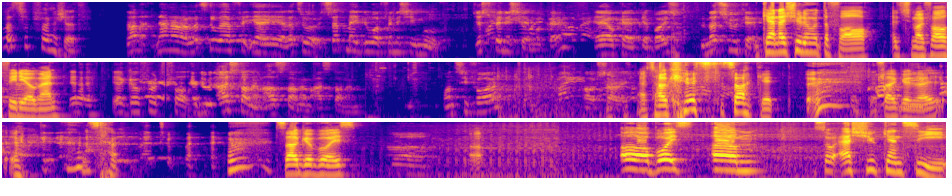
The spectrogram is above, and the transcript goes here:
let's finish it. No, no, no, no, no. Let's do a. Yeah, yeah, yeah. Let's do. A- Set may do a finishing move. Just finish him, okay? Yeah, okay, okay, boys. Do not shoot him. Can I shoot him with the FAL? It's my FAL video, man. Yeah, yeah, go for the FAL. Okay, dude, I'll stun him. I'll stun him. I'll stun him. One C4. Oh, sorry. That's all good. It's all good. It's all good, right? It's all- It's all good, boys. Uh, Oh, boys. Um, so as you can see,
